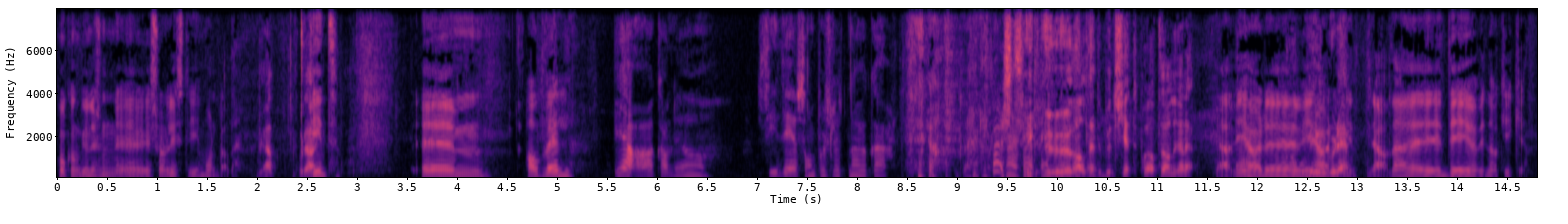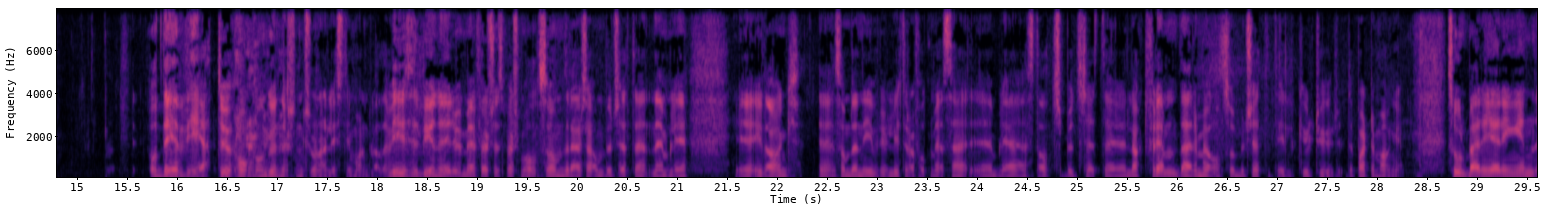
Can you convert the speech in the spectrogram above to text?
Håkon Gundersen, eh, journalist i Morgenbladet. Ja, god dag. Fint. Um, alt vel? Ja, kan jo si det sånn på slutten av uka. Ja, det er ikke verst. Litt ør alt dette budsjettpratet allerede. Ja, vi har det, vi Vi har det det. fint. Ja, nei, det gjør vi nok ikke. Og det vet du, Håkon Gundersen, journalist i Morgenbladet. Vi begynner med første spørsmål, som dreier seg om budsjettet. Nemlig eh, i dag, eh, som den ivrige lytter har fått med seg, eh, ble statsbudsjettet lagt frem. Dermed også budsjettet til Kulturdepartementet. Solberg-regjeringen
